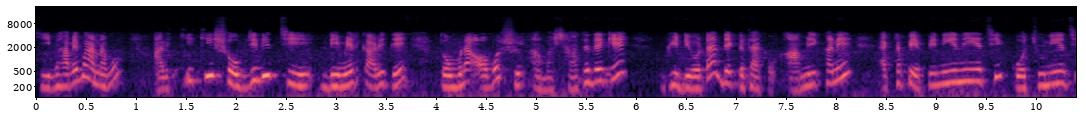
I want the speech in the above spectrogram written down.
কীভাবে বানাবো আর কি কি সবজি দিচ্ছি ডিমের কারিতে তোমরা অবশ্যই আমার সাথে দেখে ভিডিওটা দেখতে থাকো। আমি এখানে একটা পেঁপে নিয়ে নিয়েছি, কচু নিয়েছি,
